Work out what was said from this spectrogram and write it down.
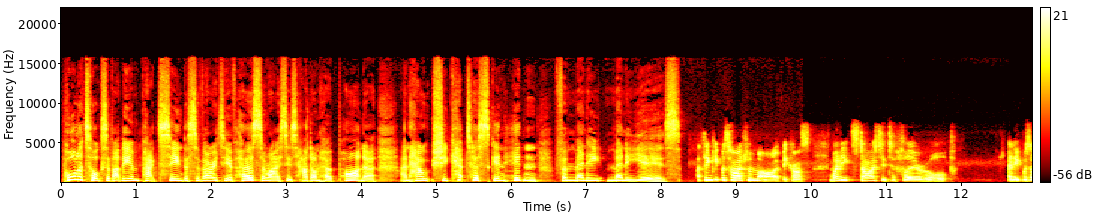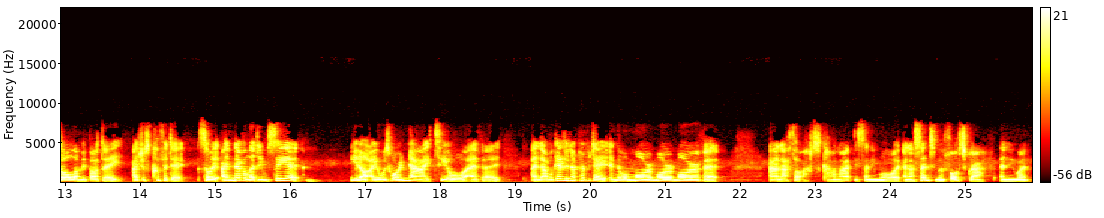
Paula talks about the impact seeing the severity of her psoriasis had on her partner and how she kept her skin hidden for many, many years. I think it was hard for Mark because when it started to flare up and it was all on my body, I just covered it. So I never let him see it. You know, I always wore a nightie or whatever, and I would get up every day and there were more and more and more of it And I thought, I just can't hide this anymore. And I sent him a photograph and he went,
